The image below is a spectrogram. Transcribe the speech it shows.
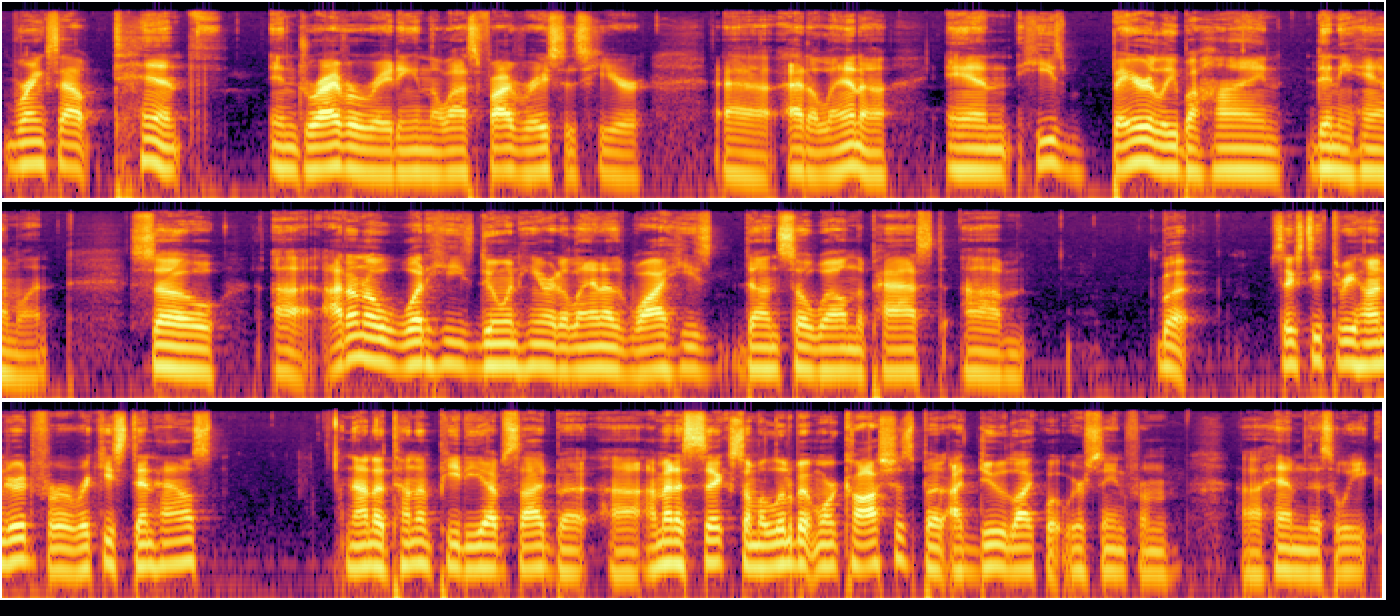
ranks out tenth in driver rating in the last five races here uh, at Atlanta, and he's barely behind Denny Hamlin. So uh, I don't know what he's doing here at Atlanta, why he's done so well in the past. Um, but 6,300 for Ricky Stenhouse. Not a ton of PD upside, but uh, I'm at a six, so I'm a little bit more cautious, but I do like what we're seeing from uh, him this week.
